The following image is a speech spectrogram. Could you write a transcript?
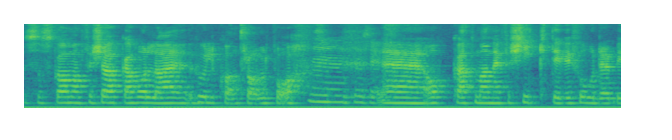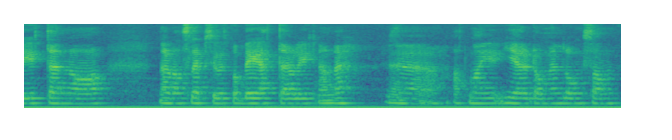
så ska man försöka hålla hullkontroll på. Mm. Eh, och att man är försiktig vid foderbyten och när de släpps ut på bete och liknande. Eh, att man ger dem en långsam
